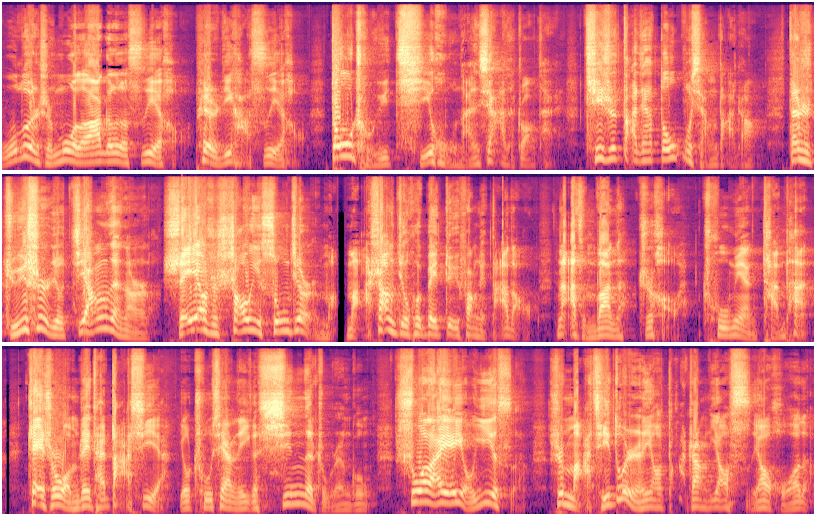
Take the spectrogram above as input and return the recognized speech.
无论是莫拉格勒斯也好，佩尔迪卡斯也好，都处于骑虎难下的状态。其实大家都不想打仗。但是局势就僵在那儿了，谁要是稍一松劲儿，马马上就会被对方给打倒，那怎么办呢？只好啊出面谈判。这时候我们这台大戏啊又出现了一个新的主人公，说来也有意思，是马其顿人要打仗，要死要活的。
